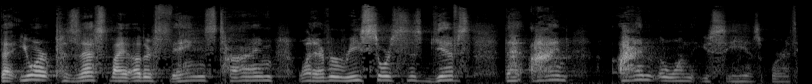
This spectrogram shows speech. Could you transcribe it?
That you aren't possessed by other things, time, whatever, resources, gifts, that I'm, I'm the one that you see as worthy.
